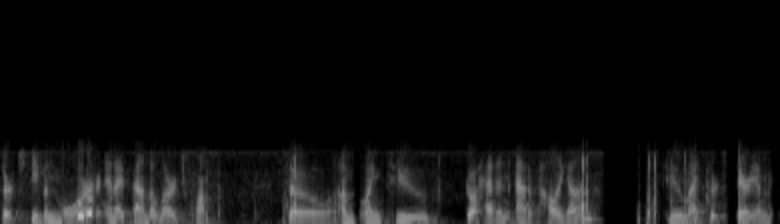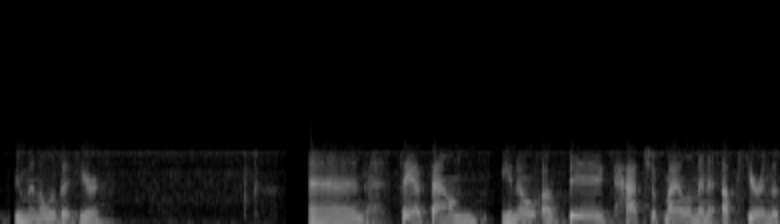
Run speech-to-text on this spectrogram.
searched even more, and I found a large clump. So I'm going to go ahead and add a polygon to my search area. I'm going to zoom in a little bit here. And say I found, you know, a big patch of mile up here in this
